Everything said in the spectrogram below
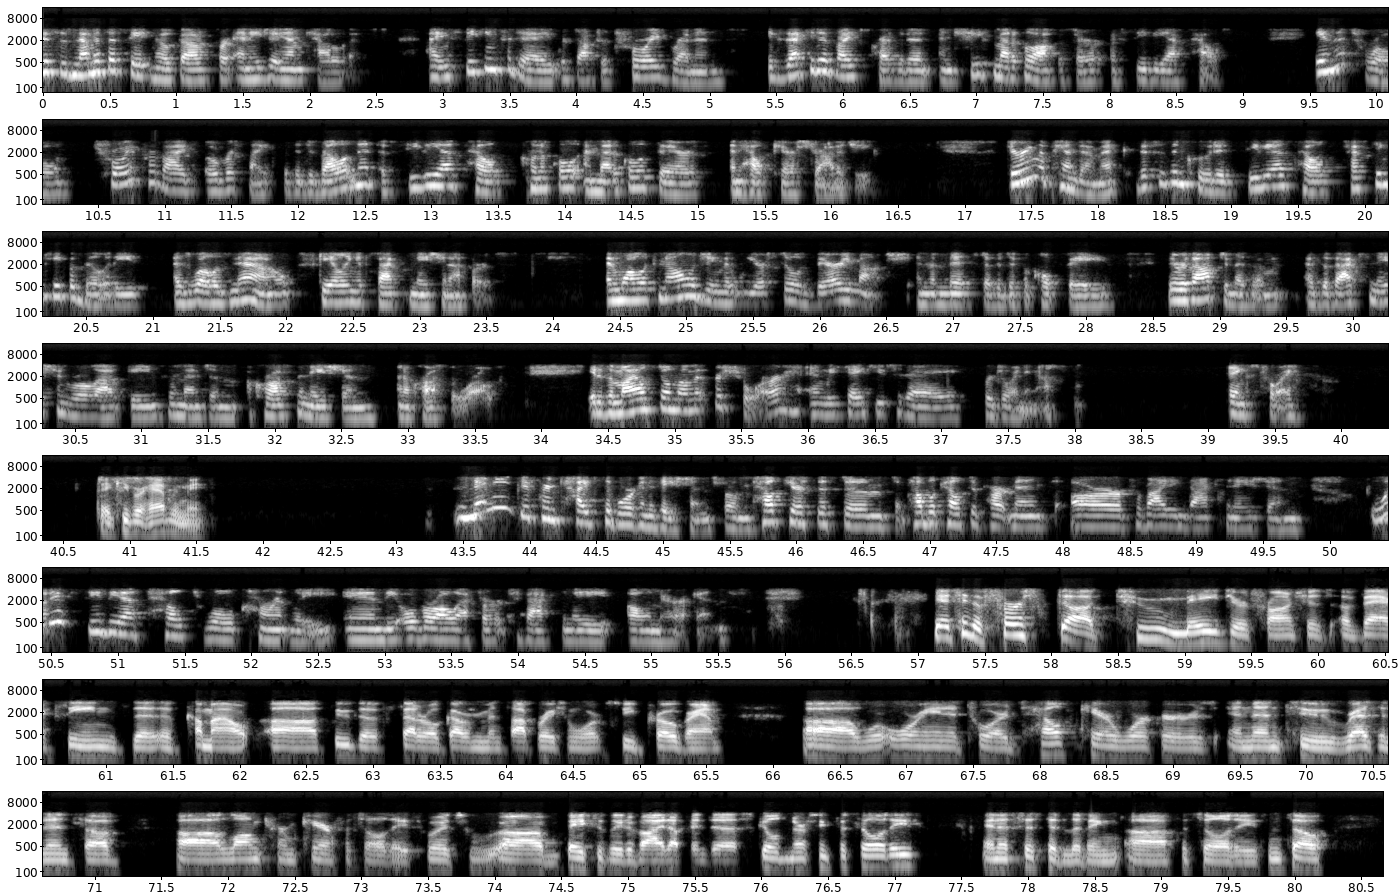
This is Namita Seth Mohta for NEJM Catalyst. I am speaking today with Dr. Troy Brennan, Executive Vice President and Chief Medical Officer of CVS Health. In this role, Troy provides oversight for the development of CVS Health clinical and medical affairs and healthcare strategy. During the pandemic, this has included CVS Health testing capabilities as well as now scaling its vaccination efforts. And while acknowledging that we are still very much in the midst of a difficult phase, there is optimism as the vaccination rollout gains momentum across the nation and across the world. It is a milestone moment for sure, and we thank you today for joining us. Thanks, Troy. Thank you for having me. Many different types of organizations, from healthcare systems to public health departments, are providing vaccinations. What is CVS Health's role currently in the overall effort to vaccinate all Americans? Yeah, I'd say the first uh, two major tranches of vaccines that have come out uh, through the federal government's Operation Warp Speed program uh, were oriented towards healthcare workers and then to residents of uh, long-term care facilities, which uh, basically divide up into skilled nursing facilities and assisted living uh, facilities. And so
